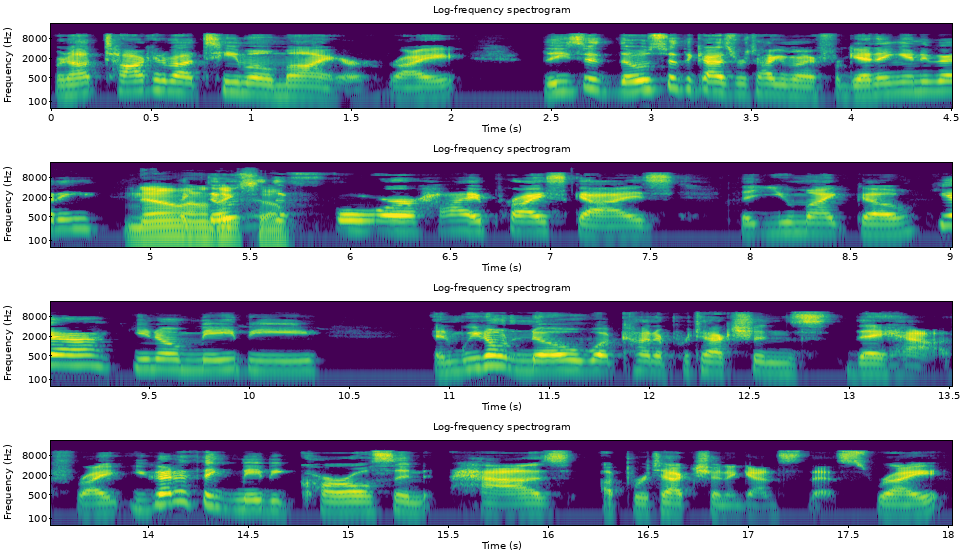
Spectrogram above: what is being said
We're not talking about Timo Meier, right? These are those are the guys we're talking about. Am I forgetting anybody? No, like, I don't those think so. Those are the four high price guys that you might go, yeah, you know, maybe. And we don't know what kind of protections they have, right? You got to think maybe Karlsson has a protection against this, right?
